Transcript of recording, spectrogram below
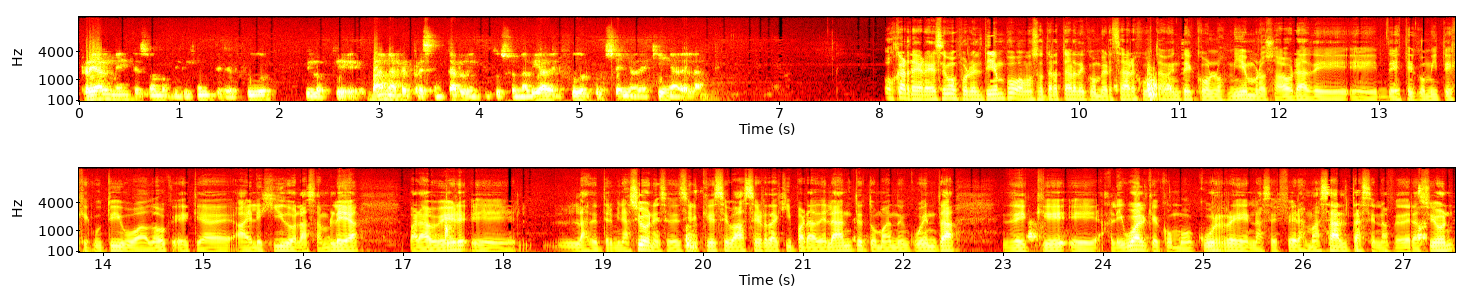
realmente son los dirigentes del fútbol y los que van a representar la institucionalidad del fútbol cruceño de aquí en adelante. Oscar, te agradecemos por el tiempo. Vamos a tratar de conversar justamente con los miembros ahora de, eh, este comité ejecutivo ad hoc eh, que ha, elegido la Asamblea para ver eh, las determinaciones, es decir, qué se va a hacer de aquí para adelante, tomando en cuenta de que, al igual que como ocurre en las esferas más altas en la federación,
